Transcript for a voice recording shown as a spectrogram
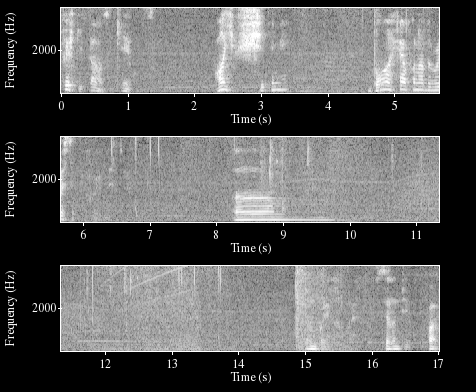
50,000 cables. Are you shitting me? Do I have another recipe for you, mister? Um. Seven by five. Seventy-five.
